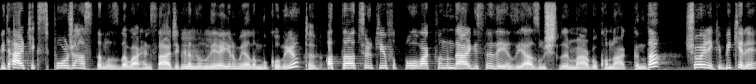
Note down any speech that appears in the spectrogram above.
Bir de erkek sporcu hastamız da var. Hani sadece kadın diye ayırmayalım bu konuyu. Tabii. Hatta Türkiye Futbol Vakfı'nın dergisine de yazı yazmışlığım var bu konu hakkında. Şöyle ki bir kere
